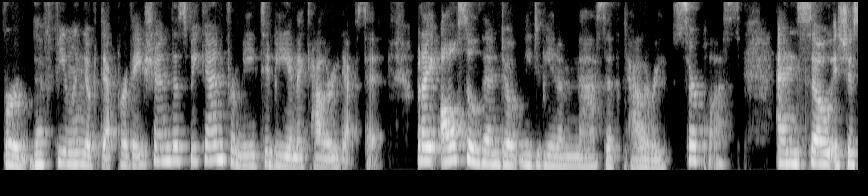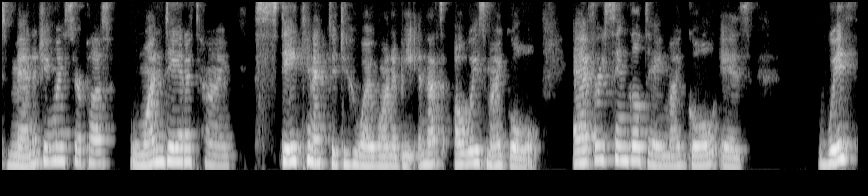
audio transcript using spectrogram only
for the feeling of deprivation this weekend for me to be in a calorie deficit. But I also then don't need to be in a massive calorie surplus. And so, it's just managing my surplus one day at a time, stay connected to who I want to be. And that's always my goal. Every single day, my goal is with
